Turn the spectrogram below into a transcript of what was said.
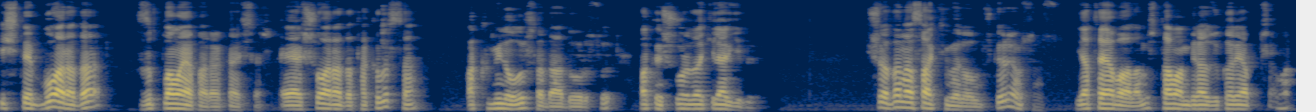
işte bu arada zıplama yapar arkadaşlar. Eğer şu arada takılırsa, akümül olursa daha doğrusu. Bakın şuradakiler gibi. Şurada nasıl akümül olmuş görüyor musunuz? Yataya bağlamış. Tamam biraz yukarı yapmış ama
